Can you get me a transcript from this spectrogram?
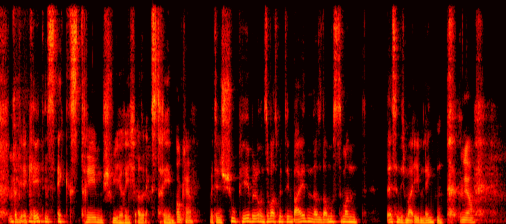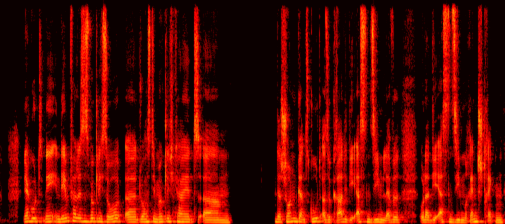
weil die Arcade ist extrem schwierig. Also extrem. Okay. Mit den Schubhebel und sowas mit den beiden, also da musste man, da ist ja nicht mal eben lenken. Ja. Ja, gut, nee, in dem Fall ist es wirklich so, äh, du hast die Möglichkeit, ähm, das schon ganz gut. Also gerade die ersten sieben Level oder die ersten sieben Rennstrecken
